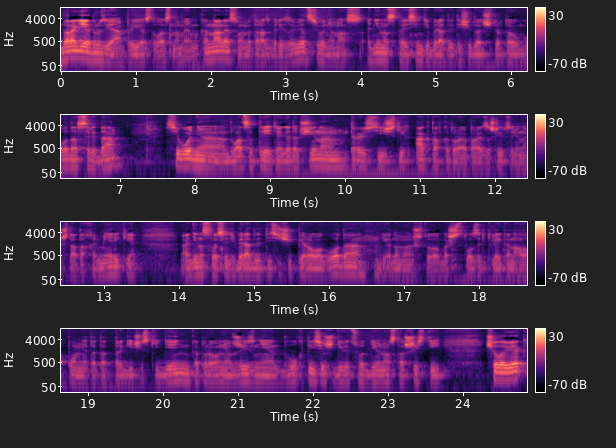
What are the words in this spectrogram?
Дорогие друзья, приветствую вас на моем канале, с вами Тарас Березовец. Сегодня у нас 11 сентября 2024 года, среда. Сегодня 23-я годовщина террористических актов, которые произошли в Соединенных Штатах Америки. 11 сентября 2001 года. Я думаю, что большинство зрителей канала помнят этот трагический день, который унес жизни 2996 человек.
